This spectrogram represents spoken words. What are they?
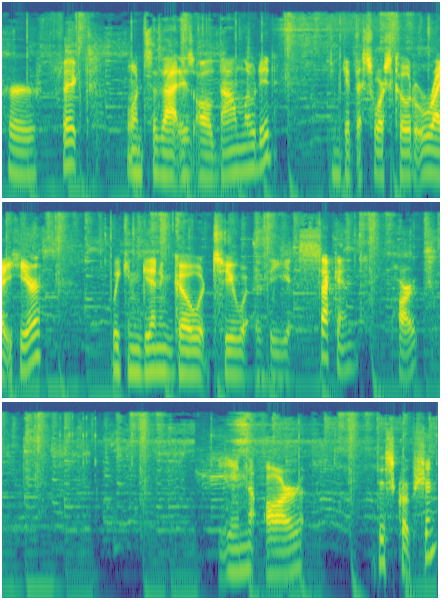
perfect. Once that is all downloaded, you can get the source code right here. We can then go to the second part in our description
